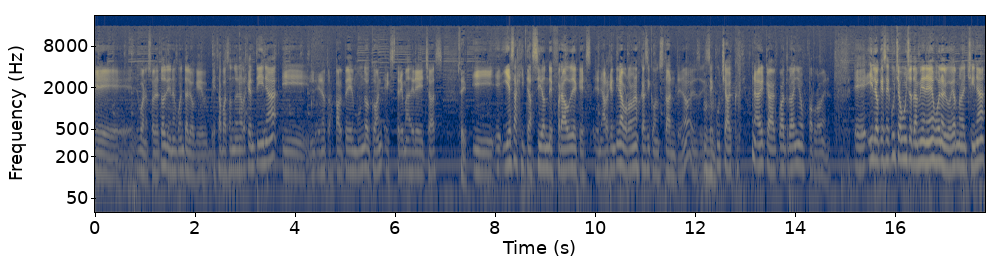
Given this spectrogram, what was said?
eh, bueno, sobre todo teniendo en cuenta lo que está pasando en Argentina y en otras partes del mundo con extremas derechas Sí. y, y esa agitación de fraude que es en Argentina por lo menos casi constante, ¿no? Es- Se escucha una vez cada cuatro años por lo menos. Eh, y lo que se escucha mucho también es, bueno, el gobierno de China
